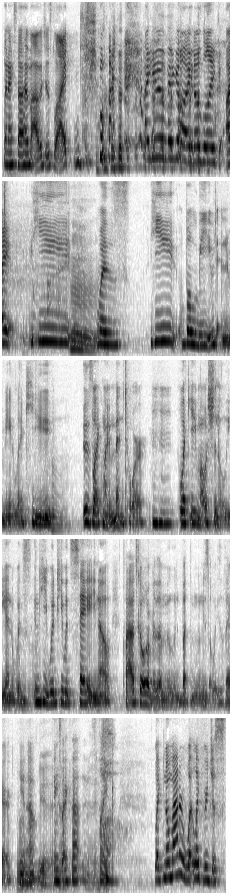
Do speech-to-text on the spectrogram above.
when I saw him, I was just like, I gave him a big hug, and I was like, I he Hmm. was he believed in me, like he Hmm. is like my mentor, like emotionally, and was and he would he would say, you know, clouds go over the moon, but the moon is always there, you know, Hmm. yeah. things like that, and it's like. Like no matter what, like we're just,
